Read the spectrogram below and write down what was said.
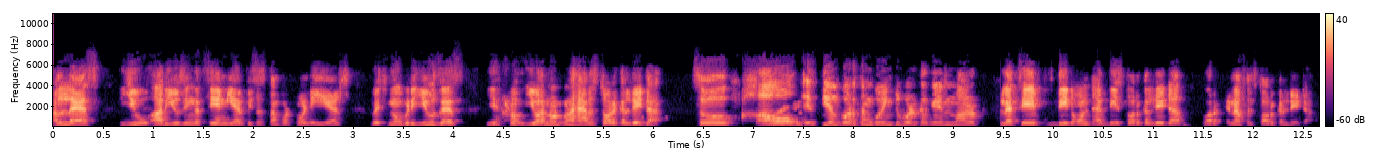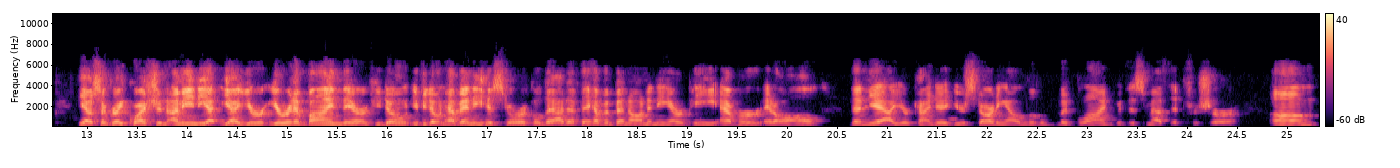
Unless you are using the same ERP system for 20 years, which nobody uses, you know, you are not going to have historical data. So how right. is the algorithm going to work again, Mark? Let's say if they don't have the historical data or enough historical data. Yeah, so great question. I mean, yeah, yeah, you're you're in a bind there if you don't if you don't have any historical data, if they haven't been on an ERP ever at all, then yeah, you're kind of you're starting out a little bit blind with this method for sure. Um,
